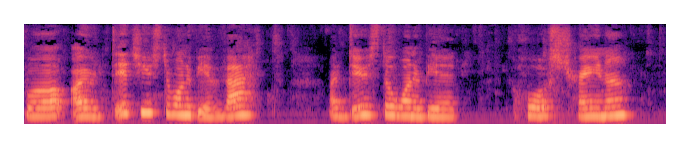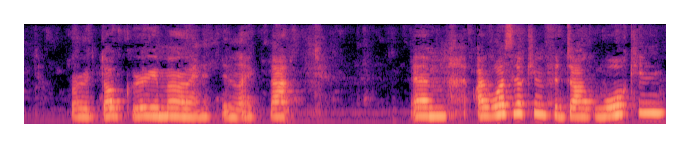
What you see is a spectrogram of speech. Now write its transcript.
but I did used to want to be a vet. I do still want to be a horse trainer or a dog groomer or anything like that. Um, I was looking for dog walking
